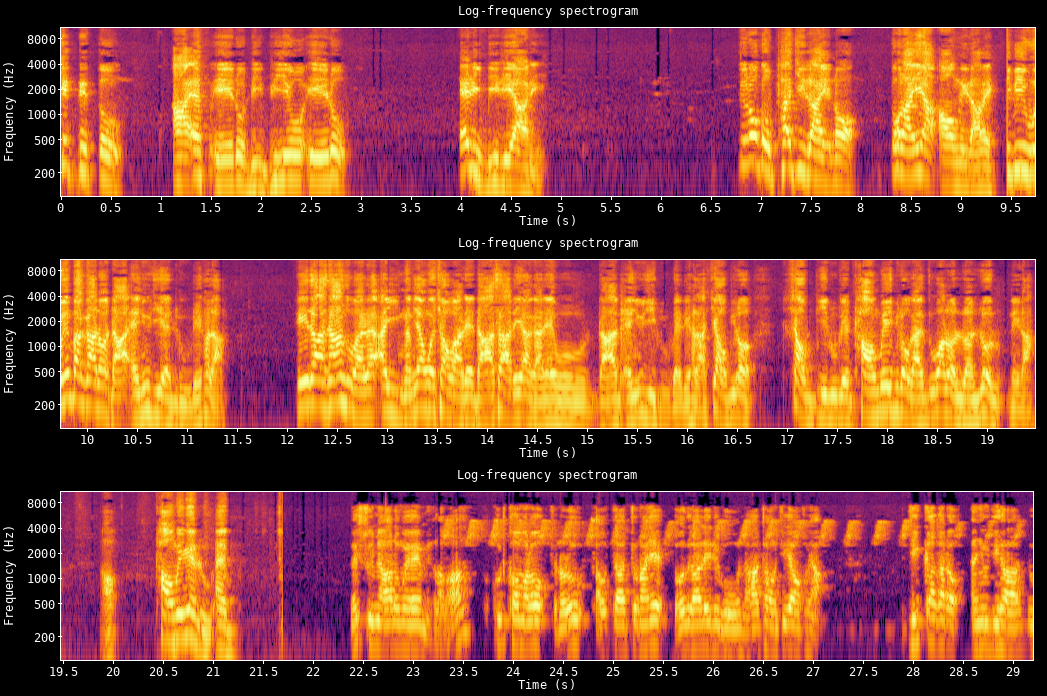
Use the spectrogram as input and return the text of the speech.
ခေတ်သစ်တို့ RFA တို့ဒီ VOA တို့အဲ့ဒီမီဒီယာတွေသူတို့ကိုဖတ်ကြည့်လိုက်ရင်တော့တော်လိုင်းရအောင်နေတာပဲဒီဘီဝင်းဘက်ကတော့ဒါ NUG ရဲ့လူတွေဟုတ်လားဒေတာဆန်းဆိုတာလည်းအဲ့ဒီငမြောက်ဝက်ချောက်ပါလေဒါအစတည်းကလည်းဟိုဒါ NUG လူပဲလေဟုတ်လားကြောက်ပြီးတော့ရှောက်ပြီးလူတွေထောင်ပေးပြီးတော့ကသူကတော့လွတ်လွတ်နေတာနော်ထောင်ပေးခဲ့လူအဲ့ လက်ဆွေများအားလုံးပဲမင်္ဂလာပါအခုတစ်ခါမှာတော့ကျွန်တော်တို့တောက်တာကျွန်တော်ရဲ့ဘောစကားလေးတွေကိုနားထောင်ကြည့်အောင်ခင်ဗျအဓိကကတော့ NUG ဟာလူ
